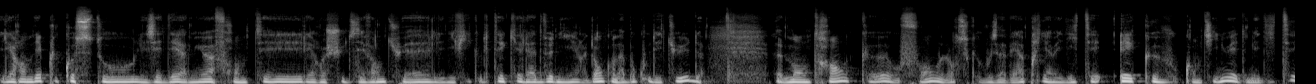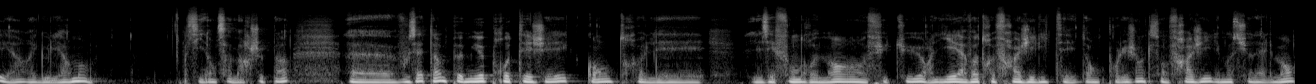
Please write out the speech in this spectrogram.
les rendait plus costauds, les aider à mieux affronter les rechutes éventuelles, les difficultés qui allaient advenir. Donc on a beaucoup d'études euh, montrant que, au fond, lorsque vous avez appris à méditer et que vous continuez de méditer hein, régulièrement, sinon ça ne marche pas, euh, vous êtes un peu mieux protégé contre les, effondrements futurs liés à votre fragilité. Donc pour les gens qui sont fragiles émotionnellement,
